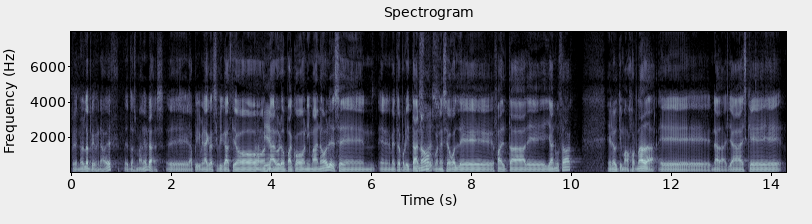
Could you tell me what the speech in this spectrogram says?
Pero no es la primera vez, de todas maneras. Eh, la primera clasificación También. a Europa con Imanol es en, en el Metropolitano, es. con ese gol de falta de Januzak en la última jornada. Eh, nada, ya es que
